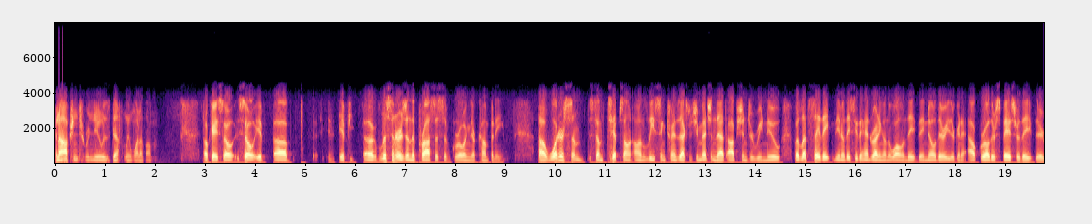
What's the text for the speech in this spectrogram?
an option to renew is definitely one of them. Okay, so so if uh, if a uh, listener is in the process of growing their company, Uh, what are some some tips on, on leasing transactions? You mentioned that option to renew, but let's say they you know they see the handwriting on the wall and they, they know they're either going to outgrow their space or they they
